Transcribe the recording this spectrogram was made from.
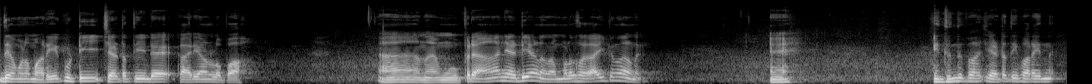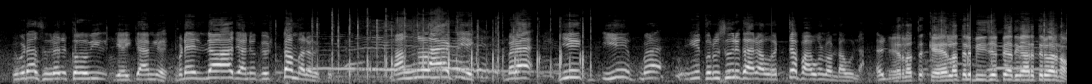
ഇത് നമ്മളെ മറിയക്കുട്ടി ചേട്ടത്തീന്റെ കാര്യമാണല്ലോപ്പാ? ആ മൂപ്പര ആ ഞടിയാണ്. നമ്മളെ സഹായിക്കുന്നതാണ്. ഏ? എന്തെന്നിപ്പാ ചേട്ടത്തി പറയുന്നത് ഇവിടെ സുരേഷ് ഗോപി ജയിക്കാമെങ്കിൽ ഇവിടെ എല്ലാ ജനങ്ങൾക്കും ഇഷ്ടം പോലെ വെക്കും. മംഗളായിട്ട് ജയിക്കും. ഇവിടെ ഈ ഈ ഇവിടെ ഈ തൃശ്ശൂർക്കാരോ ഒറ്റ പാവങ്ങളുണ്ടാവില്ല കേരളത്തിൽ കേരളത്തിൽ ബി ജെ പി അധികാരത്തിൽ വരണോ?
